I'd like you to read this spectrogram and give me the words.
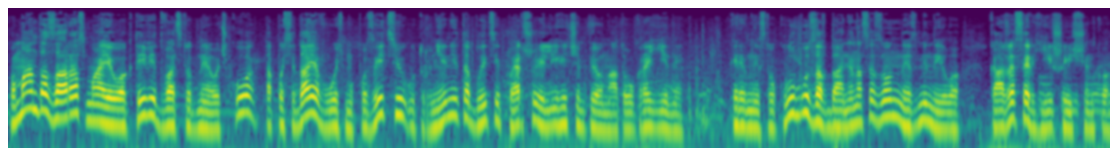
Команда зараз має у активі 21 очко та посідає восьму позицію у турнірній таблиці першої ліги чемпіонату України. Керівництво клубу завдання на сезон не змінило, каже Сергій Шищенко.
